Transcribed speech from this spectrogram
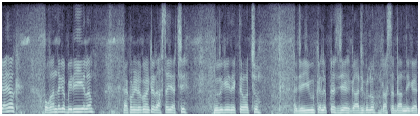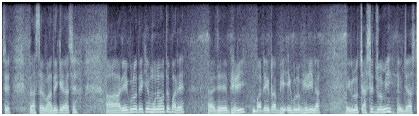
যাই হোক, ওখান থেকে বেরিয়ে গেলাম। এখন এরকম একটা রাস্তায় যাচ্ছি। দুদিকেই দেখতে পাচ্ছ, যে ইউ ইউক্যালেপটাস যে গাছগুলো, রাস্তার ডান দিকে আছে, রাস্তার বাঁ দিকে আছে। আর এগুলো দেখে মনে হতে পারে যে ভেরি বাট এটা এগুলো ভেরি না। এগুলো চাষের জমি জাস্ট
